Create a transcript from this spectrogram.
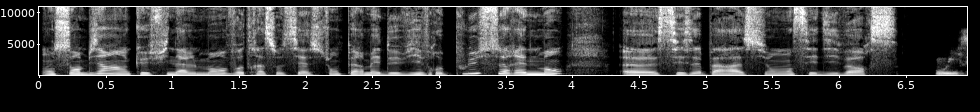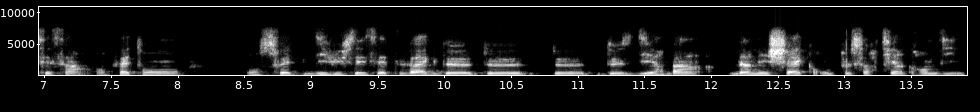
On sent bien hein, que finalement votre association permet de vivre plus sereinement ces séparations, ces divorces. Oui, c'est ça. En fait, on, on souhaite diffuser cette vague de, de, se dire, ben, d'un échec, on peut sortir grandi,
